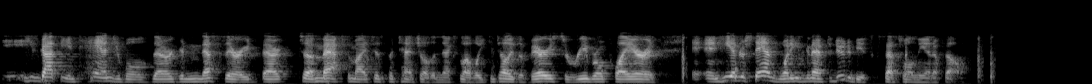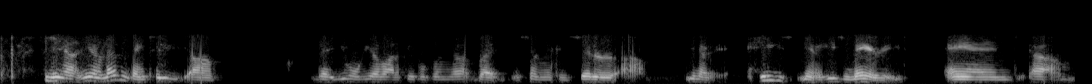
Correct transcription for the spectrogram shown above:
he's got the intangibles that are necessary to maximize his potential at the next level. You can tell he's a very cerebral player, and and he understands what he's going to have to do to be successful in the NFL. Yeah, you know another thing too um, that you won't hear a lot of people bring up, but to consider. Um, you know, he's you know he's married, and um,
